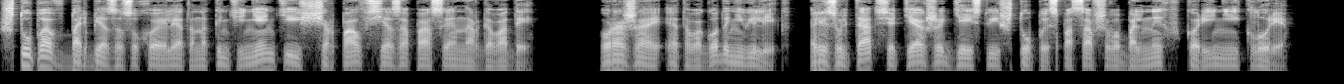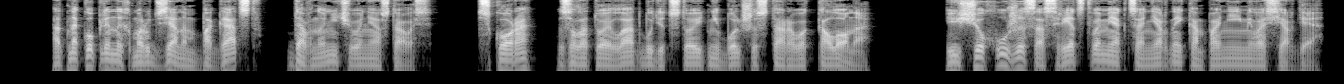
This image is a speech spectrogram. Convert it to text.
Штупа в борьбе за сухое лето на континенте исчерпал все запасы энерговоды. Урожай этого года невелик. Результат все тех же действий Штупы, спасавшего больных в Корине и Клуре. От накопленных Марудзяном богатств давно ничего не осталось. Скоро золотой лад будет стоить не больше старого колонна. Еще хуже со средствами акционерной компании «Милосердия».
